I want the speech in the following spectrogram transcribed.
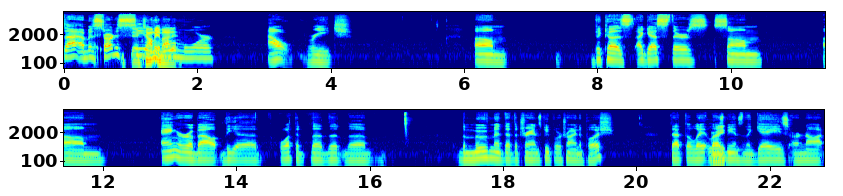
I've been starting to see tell a me about little it. more outreach. Um, because I guess there's some um anger about the uh what the the the the, the movement that the trans people are trying to push that the la- lesbians and the gays are not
